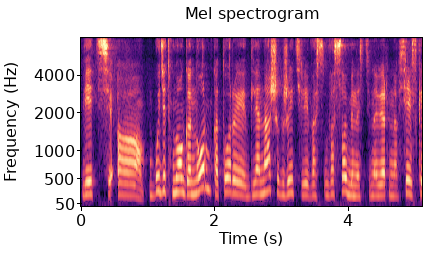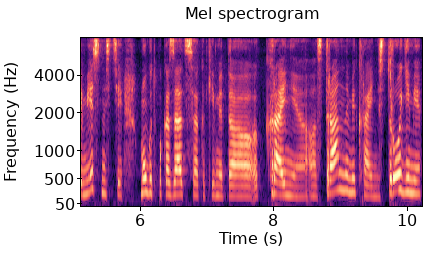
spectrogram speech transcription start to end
Ведь э, будет много норм, которые для наших жителей, в, в особенности, наверное, в сельской местности, могут показаться какими-то крайне э, странными, крайне строгими.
